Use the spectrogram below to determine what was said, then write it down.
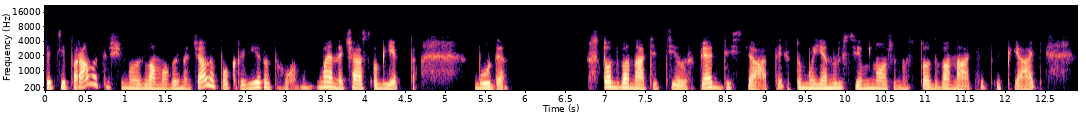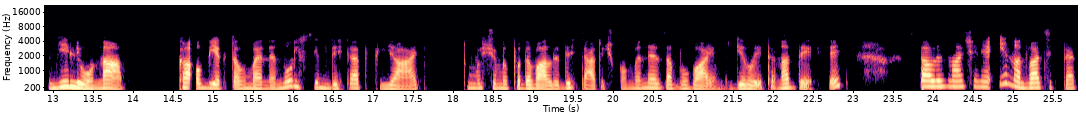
Це ті параметри, що ми з вами визначали по кривій розгону. У мене час об'єкта буде 112,5, тому я 0,7 множу на 112,5, ділю на К об'єкта у мене 0,75, тому що ми подавали десяточку, ми не забуваємо ділити на 10, стали значення, і на 25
